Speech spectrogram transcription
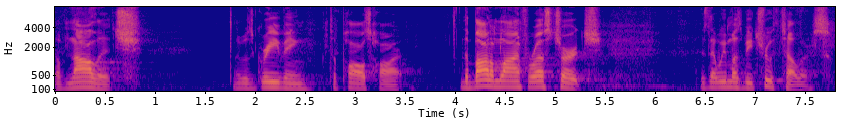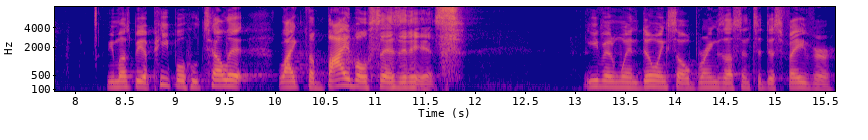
of knowledge. It was grieving to Paul's heart. The bottom line for us, church, is that we must be truth tellers. We must be a people who tell it like the Bible says it is, even when doing so brings us into disfavor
